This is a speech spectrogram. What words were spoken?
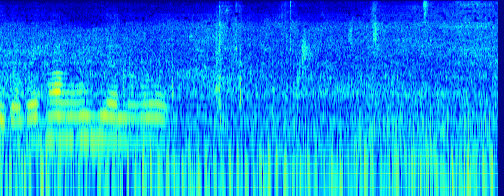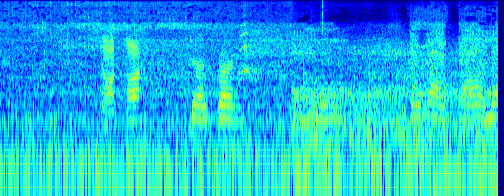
ยก็ไปทางเฮียนน้องลูกจอดก่อนเจอกันกระดาษตาอะไร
